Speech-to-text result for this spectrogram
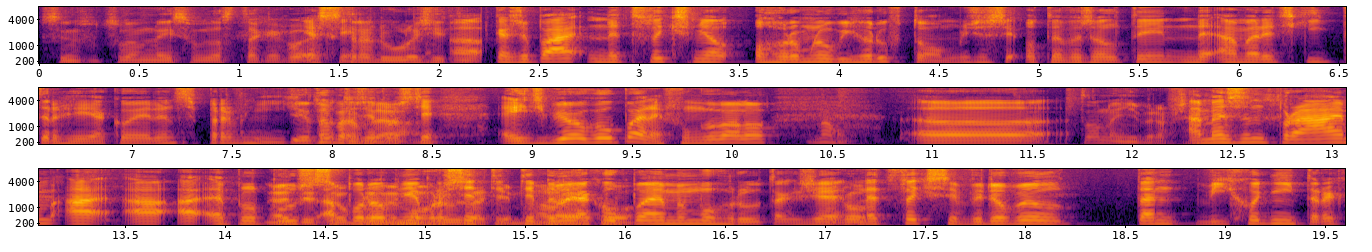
svým způsobem nejsou zase tak jako Jasně. extra důležitý. A každopádně Netflix měl ohromnou výhodu v tom, že si otevřel ty neamerický trhy jako jeden z prvních. Je to protože pravda. prostě HBO Go úplně nefungovalo, No, uh, to není pravda. Amazon Prime a, a, a Apple Ne, Plus ty a podobně, prostě ty, zatím, ty ale byly jako, jako- úplně mimo hru, takže jako- Netflix si vydobil ten východní trh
